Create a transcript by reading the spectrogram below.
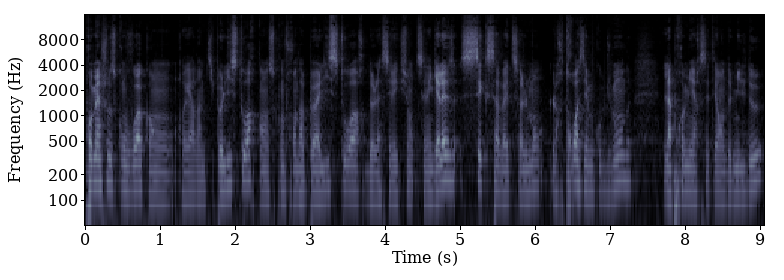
Première chose qu'on voit quand on regarde un petit peu l'histoire, quand on se confronte un peu à l'histoire de la sélection sénégalaise, c'est que ça va être seulement leur troisième Coupe du Monde. La première c'était en 2002,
